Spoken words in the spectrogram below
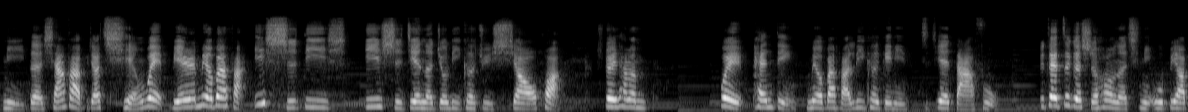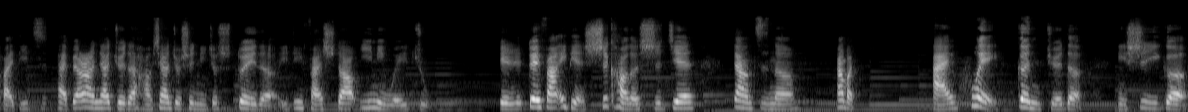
你的想法比较前卫，别人没有办法一时第一第一时间呢就立刻去消化，所以他们会 pending 没有办法立刻给你直接答复。就在这个时候呢，请你务必要摆低姿态，不要让人家觉得好像就是你就是对的，一定凡事都要以你为主，给对方一点思考的时间，这样子呢，他们还会更觉得你是一个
